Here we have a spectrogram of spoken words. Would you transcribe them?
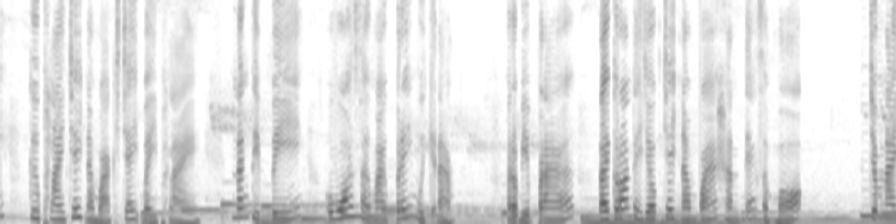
1គឺផ្លែចេកណាំវ៉ាខ្ចី3ផ្លែនិងទី2វាស់សាវម៉ាវព្រៃ1ក្តាប់របៀបប្រើដោយគ្រាន់តែយកចេកណាំវ៉ាហាន់ទាំងសម្បក ចំណែក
